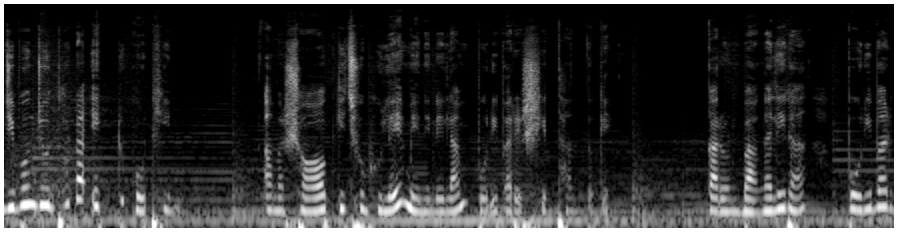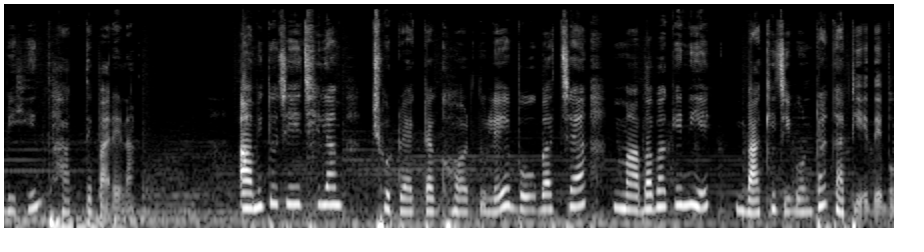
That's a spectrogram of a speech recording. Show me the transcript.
জীবনযুদ্ধটা একটু কঠিন। আমার সব কিছু ভুলে মেনে নিলাম পরিবারের সিদ্ধান্তকে। কারণ বাঙালিরা পরিবারবিহীন থাকতে পারে না। আমি তো চেয়েছিলাম ছোট একটা ঘর তুলে বউ বাচ্চা মা বাবাকে নিয়ে বাকি জীবনটা কাটিয়ে দেব।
